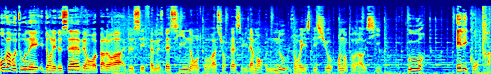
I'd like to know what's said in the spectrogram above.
On va retourner dans les Deux-Sèvres et on reparlera de ces fameuses bassines. On retrouvera sur place évidemment nos envoyés spéciaux. On entendra aussi les pour et les contre.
